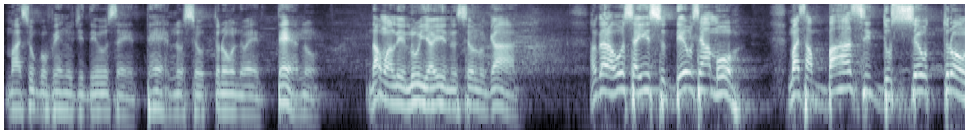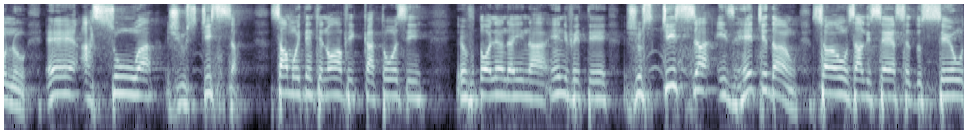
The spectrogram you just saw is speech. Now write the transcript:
mas o governo de Deus é eterno, o seu trono é eterno. Dá um aleluia aí no seu lugar. Agora ouça isso: Deus é amor, mas a base do seu trono é a sua justiça. Salmo 89, 14 eu estou olhando aí na NVT, justiça e retidão são os alicerces do seu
